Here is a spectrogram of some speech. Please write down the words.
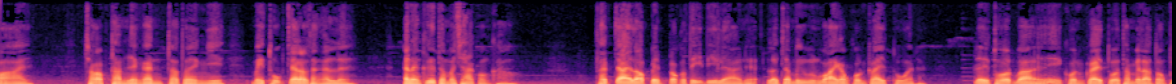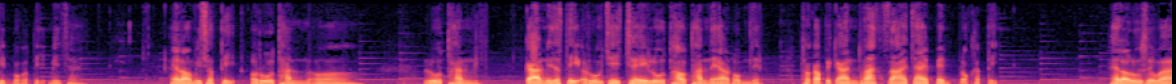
วาย ชอบทำอย่างนั้นชอบตัวอย่างนี้ ไม่ถูกใจเราทั้งนั้นเลย อันนั้นคือธรรมชาติของเขา ถ้าใจเราเป็นปกติดีแล้วเนี่ย เราจะไม่วุ่นวายกับคนใกล้ตัวนะเลยโทษว่าคนใกล้ตัวทำให้เราต้องผิดปกติไม่ใช่ ให้เรามีสติรู้ทันอ๋อรู้ทัน การมีสติรู้เฉยๆรู้เท่าทันในอารมณ์เนี่ยเท่ากับเป็นการรักษาใจเป็นปกติ ให้เรารู้สึกว่า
